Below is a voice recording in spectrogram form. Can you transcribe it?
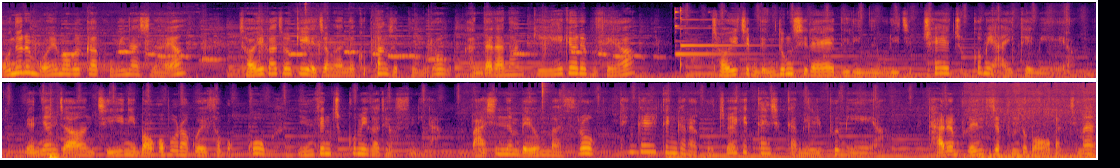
오늘은 뭐 해 먹을까 고민하시나요? 저희 가족이 애정하는 쿠팡 제품으로 간단한 한 끼 해결해 보세요. 저희 집 냉동실에 늘 있는 우리 집 최애 쭈꾸미 아이템이에요. 몇 년 전 지인이 먹어보라고 해서 먹고 인생 쭈꾸미가 되었습니다. 맛있는 매운맛으로 탱글탱글하고 쫄깃한 식감이 일품이에요. 다른 브랜드 제품도 먹어봤지만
